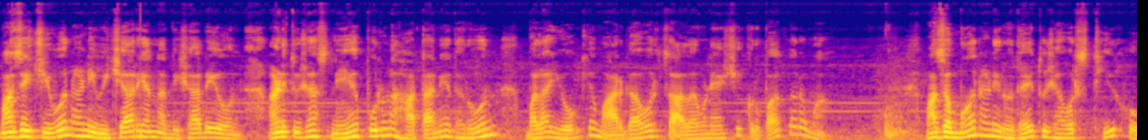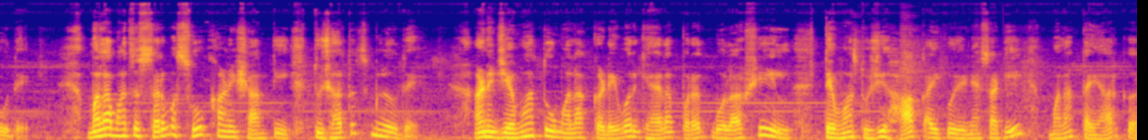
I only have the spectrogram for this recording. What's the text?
माझे जीवन आणि विचार यांना दिशा देऊन आणि तुझ्या स्नेहपूर्ण हाताने धरून मला योग्य मार्गावर चालवण्याची कृपा कर मा. माझं मन आणि हृदय तुझ्यावर स्थिर होऊ दे. मला माझं सर्व सुख आणि शांती तुझ्यातच मिळू दे. आणि जेव्हा तू मला कडेवर घ्यायला परत बोलावशील तेव्हा तुझी हाक ऐकू येण्यासाठी मला तयार कर.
